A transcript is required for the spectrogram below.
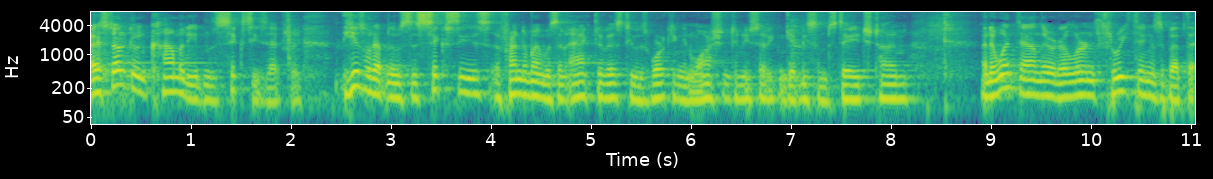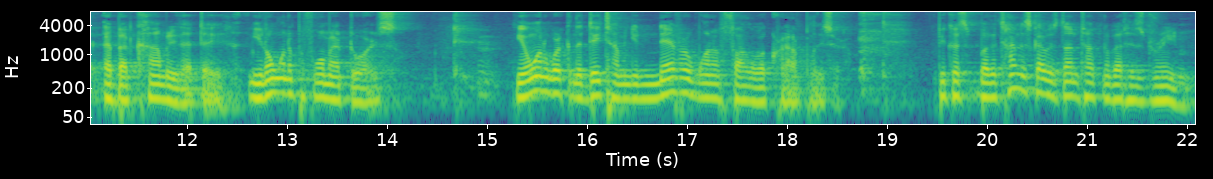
I started doing comedy in the 60s, actually. Here's what happened. It was the 60s. A friend of mine was an activist. He was working in Washington. He said he can get me some stage time. And I went down there and I learned three things about, the, about comedy that day. You don't want to perform outdoors. You don't want to work in the daytime, and you never want to follow a crowd pleaser. Because by the time this guy was done talking about his dream,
